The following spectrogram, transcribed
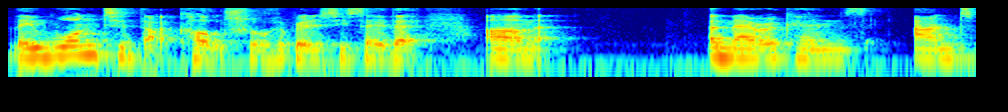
They wanted that cultural hybridity, so that um, Americans and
